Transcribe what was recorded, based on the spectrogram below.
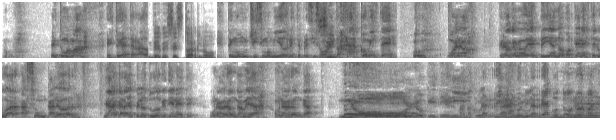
Uf, es tu mamá. Estoy aterrado. Debes estarlo. Tengo muchísimo miedo en este preciso Sí. momento. ¡Ja! ¿Comiste? Uf, bueno, creo que me voy despidiendo porque en este lugar hace un calor. Mira la cara de pelotudo que tiene este. Una bronca me da, una bronca. No, lo que te Hermano, dijo, te la re hermano, dijo, te la re acotó, ¿no, hermano?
